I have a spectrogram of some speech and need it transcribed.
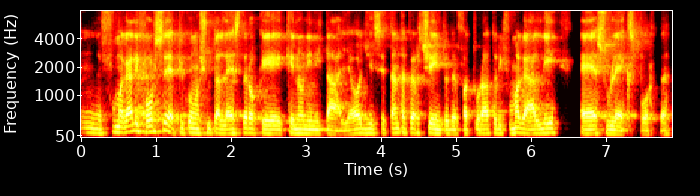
Mm, Fumagalli forse è più conosciuta all'estero che, che, non in Italia. Oggi il 70% del fatturato di Fumagalli è sull'export.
